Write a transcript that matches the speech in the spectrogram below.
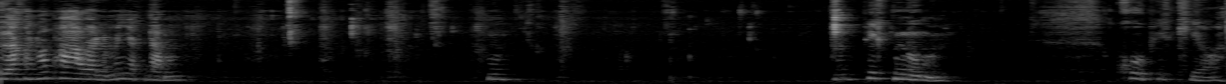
เรือคันมะพร้าวไว้น่ะไม่อยากดำอืมน้ำพริกหนุ่ม คู่พริกเขียวอะ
